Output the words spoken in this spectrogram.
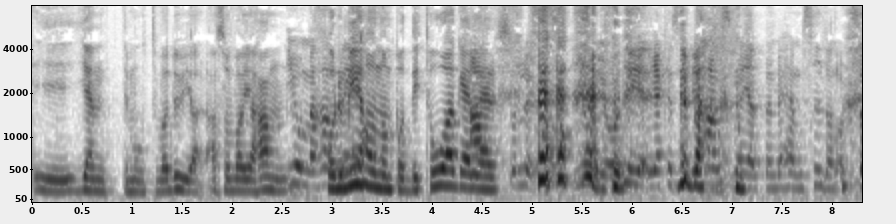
i, gentemot vad du gör? Alltså vad gör han? Jo, han Får du med är- honom på ditt tåg eller? Absolut. Jo, jo, det, jag kan säga Du det är bara- han som har hjälpt mig med hemsidan också.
